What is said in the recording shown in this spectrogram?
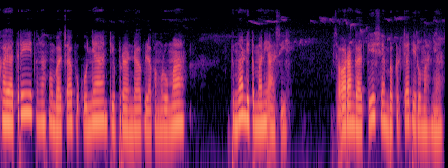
Gayatri tengah membaca bukunya di beranda belakang rumah dengan ditemani Asih, seorang gadis yang bekerja di rumahnya.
